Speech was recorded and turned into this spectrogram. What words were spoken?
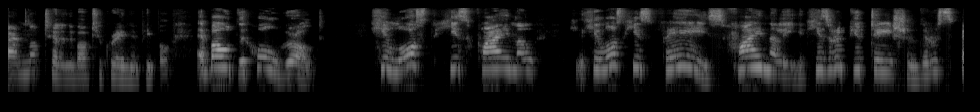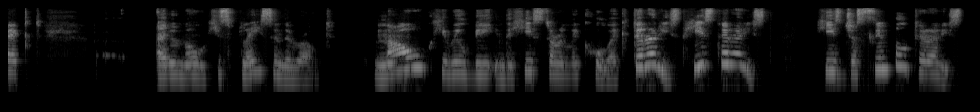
I'm not telling about Ukrainian people, about the whole world. He lost his final he lost his face finally his reputation the respect I don't know, his place in the world. Now he will be in the history like who? Like terrorist. He's terrorist. He's just simple terrorist.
